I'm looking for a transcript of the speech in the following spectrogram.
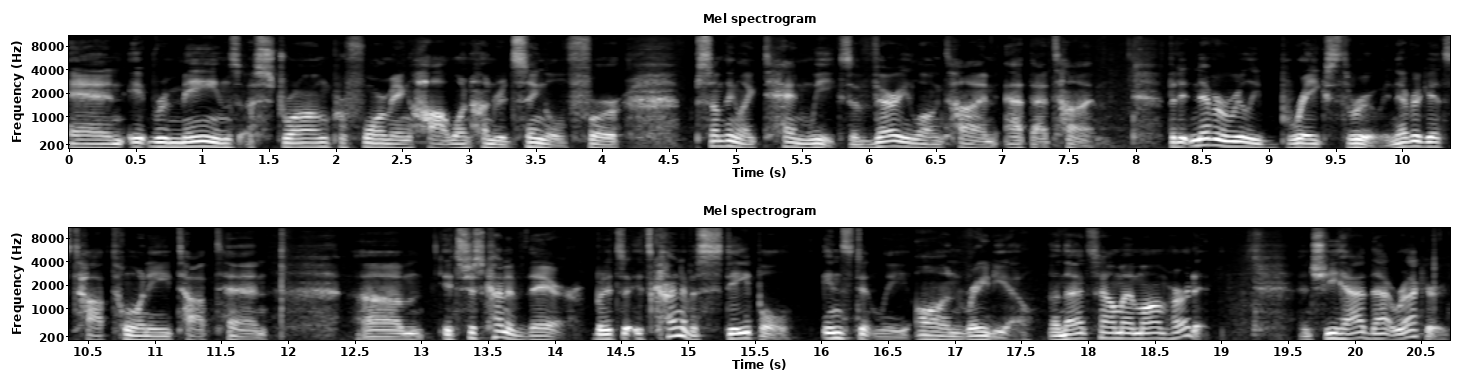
and it remains a strong performing Hot 100 single for something like 10 weeks, a very long time at that time. But it never really breaks through. It never gets top 20, top 10. Um, it's just kind of there, but it's it's kind of a staple instantly on radio, and that's how my mom heard it. And she had that record,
